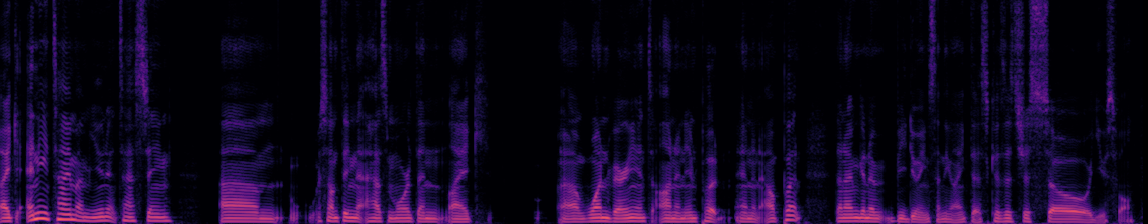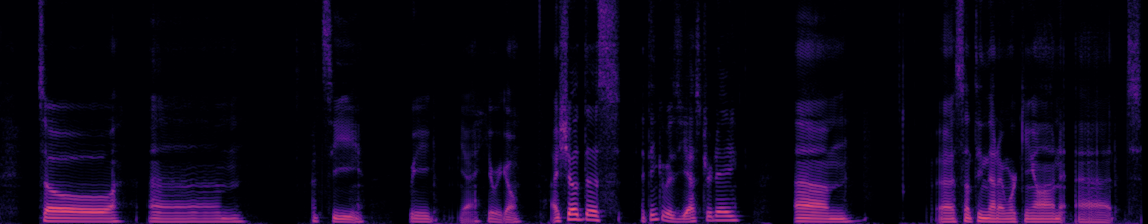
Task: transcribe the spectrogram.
like anytime I'm unit testing um, something that has more than like uh, one variant on an input and an output, then I'm going to be doing something like this because it's just so useful. So um, let's see. We, yeah, here we go. I showed this, I think it was yesterday. Um, uh, something that I'm working on at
